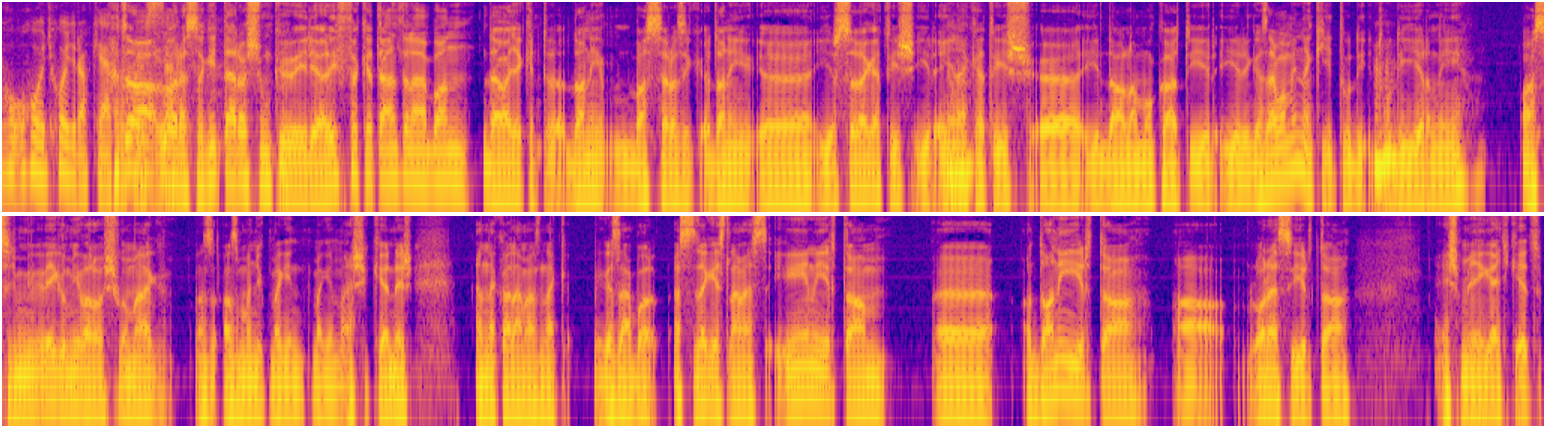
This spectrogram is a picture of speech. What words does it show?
ho- hogy, hogy rakjátok Hát a össze? Lorenz a gitárosunk, ő írja a riffeket általában, de egyébként a Dani basszerozik, Dani ö, ír szöveget is, ír éneket is, ö, ír dallamokat, ír, ír. Igazából mindenki tud, tud írni. Az, hogy mi, végül mi valósul meg, az, az mondjuk megint, megint másik kérdés. Ennek a lemeznek igazából ezt az egész lemezt én írtam, a Dani írta, a Lorenz írta, és még egy-két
